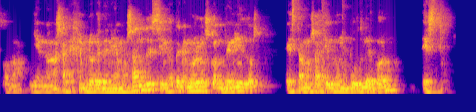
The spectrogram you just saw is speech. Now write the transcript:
como yéndonos al ejemplo que teníamos antes, si no tenemos los contenidos, estamos haciendo un puzzle con esto.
